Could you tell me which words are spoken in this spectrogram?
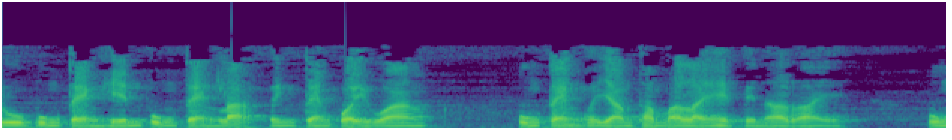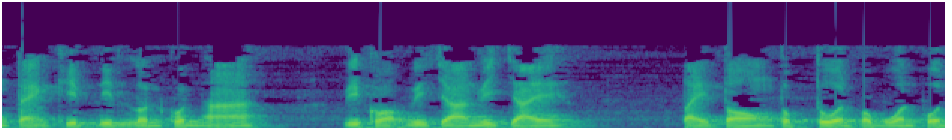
ดูปรุงแต่งเห็นปรุงแต่งละปรุงแต่งปล่อยวางปรุงแต่งพยายามทำอะไรให้เป็นอะไรปรุงแต่งคิดดิ้นรนค้นหา วิเคราะห์วิจารณ์วิจัยไต่ตองทบทวนประมวลผล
